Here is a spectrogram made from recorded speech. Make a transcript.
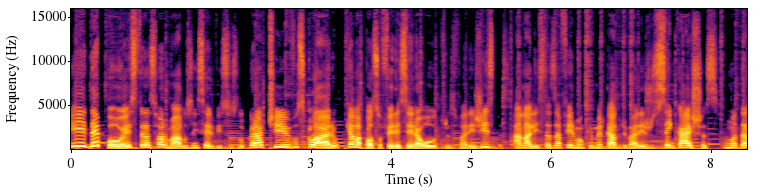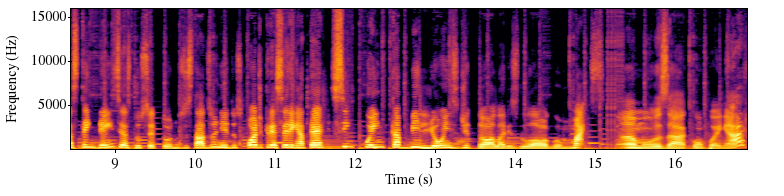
e depois transformá-los em serviços lucrativos, claro, que ela possa oferecer a outros varejistas. Analistas afirmam que o mercado de varejo sem caixas, uma das tendências do setor nos Estados Unidos, pode crescer em até 50 bilhões de dólares logo mais. Vamos acompanhar?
